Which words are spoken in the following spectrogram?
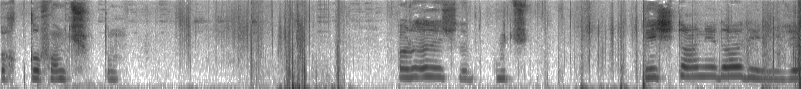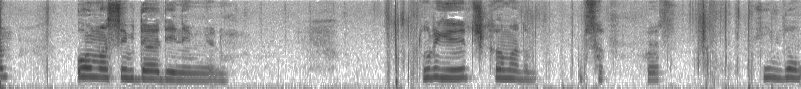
Ah kafam çırptım. Arkadaşlar 3 5 tane daha deneyeceğim. Olmazsa bir daha denemiyorum. Dur yere çıkamadım bu sefer. Şuradan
